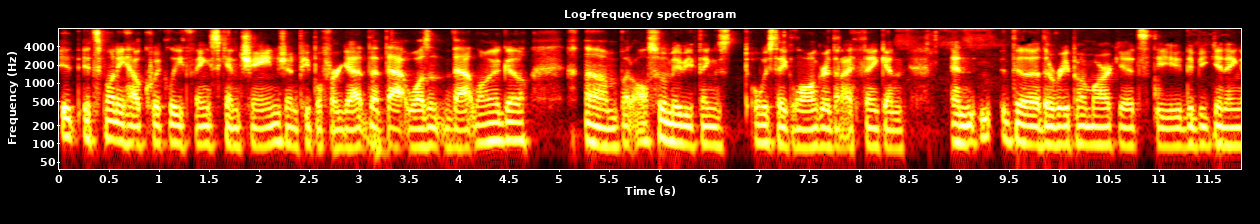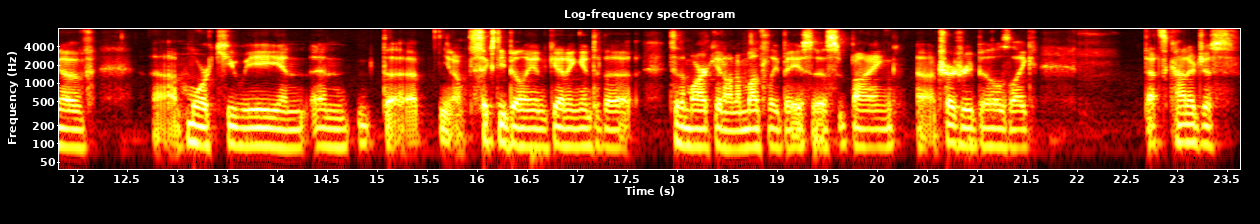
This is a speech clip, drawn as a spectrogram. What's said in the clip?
it, it's funny how quickly things can change, and people forget that that wasn't that long ago. Um, but also, maybe things always take longer than I think, and and the the repo markets, the the beginning of uh, more QE and and the you know 60 billion getting into the to the market on a monthly basis, buying uh, treasury bills like that's kind of just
